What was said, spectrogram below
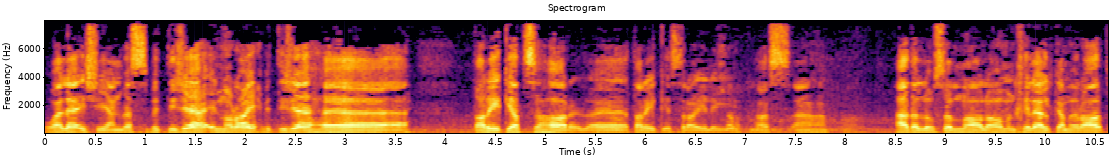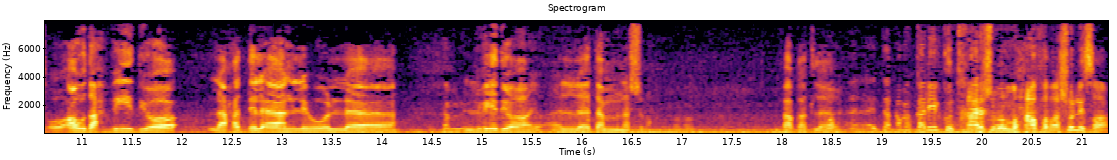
ولا إشي يعني بس باتجاه إنه رايح باتجاه آه، طريق يد سهار طريق إسرائيلي. بس آه. هذا اللي وصلنا له من خلال الكاميرات. وأوضح فيديو لحد الآن اللي هو ال- الفيديو اللي تم نشره. فقط لا. أنت قبل قليل كنت خارج من المحافظة. شو اللي صار؟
